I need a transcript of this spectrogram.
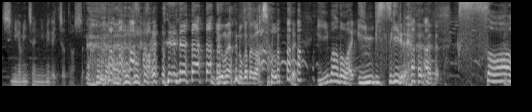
死神ちゃんに目がいっちゃってました。有名役の方が。ちょっと今のは陰微すぎる。くっそ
